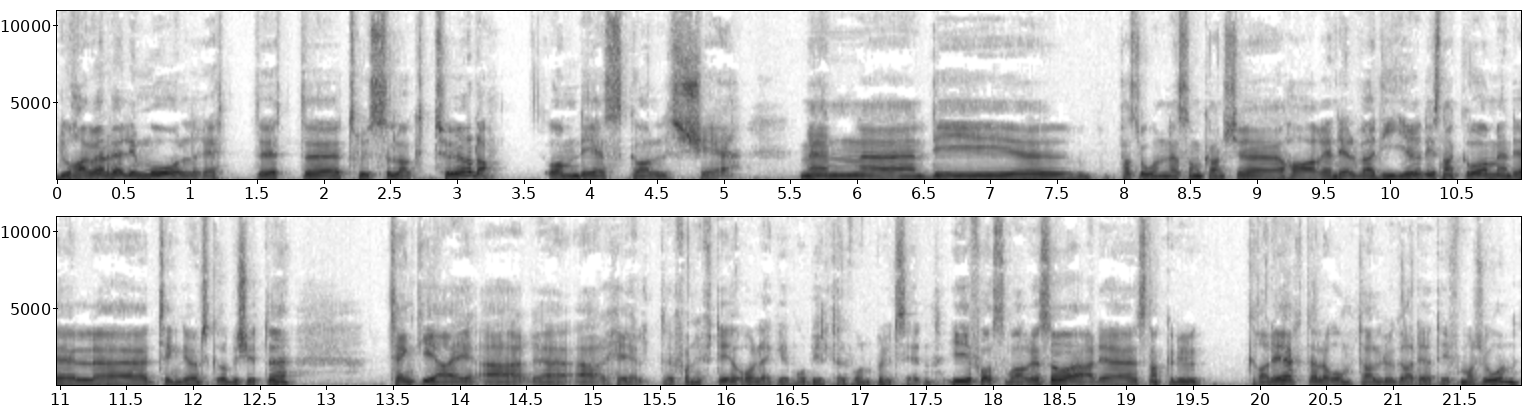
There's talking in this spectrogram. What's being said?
du har jo en veldig målrettet uh, trusselaktør, da, om det skal skje. Men uh, de personene som kanskje har en del verdier de snakker om, en del uh, ting de ønsker å beskytte, tenker jeg er, er, helt fornuftig å legge mobiltelefonen på utsiden. I Forsvaret så det, snakker du gradert, eller omtaler du gradert informasjon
